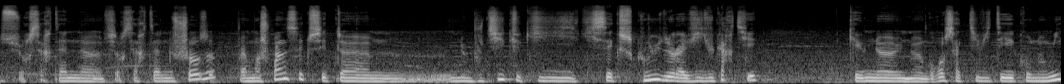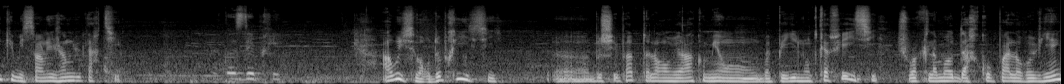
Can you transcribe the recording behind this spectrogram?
sur, certaines, sur certaines choses. Enfin, moi, je pense que c'est un- une boutique qui, qui s'exclut de la vie du quartier, qui a une, une grosse activité économique, mais sans les gens du quartier. À cause des prix. Ah oui, c'est hors de prix ici. Euh, ben, je sais pas, tout à l'heure on verra combien on va payer notre café ici. Je vois que la mode Arcopal revient.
